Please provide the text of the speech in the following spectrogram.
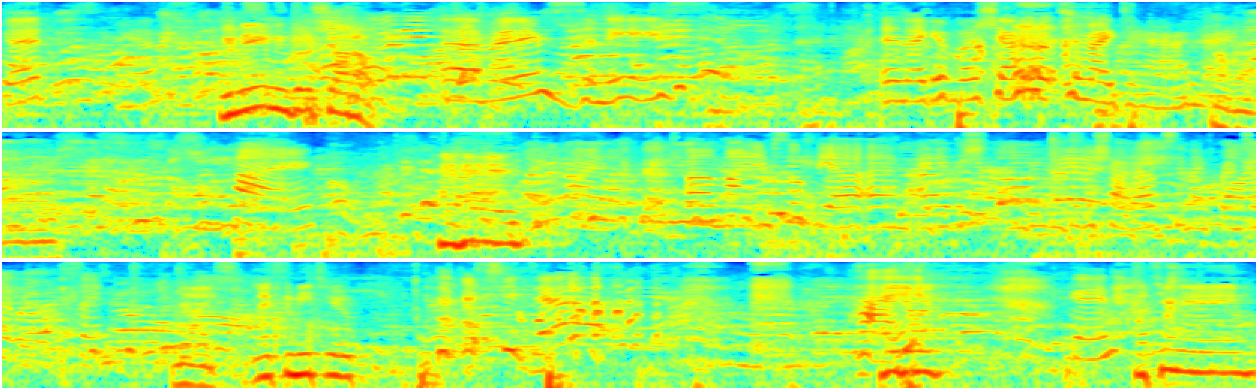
Good. Yes. Your name and give a shout out. Uh, my is Denise, and I give a shout out to my dad. All right. Hi. Hey, hey. Hi. Um, my name's Sophia, and I give a, sh- I'm gonna give a shout out to my friends at Roy Wilson. Nice. Nice to meet you. she did. How you doing? Good. What's your name?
